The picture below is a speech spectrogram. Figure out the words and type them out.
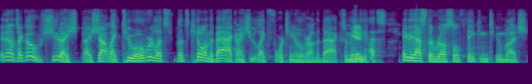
And then I was like, oh shoot, I, sh- I shot like two over. Let's let's kill on the back, and I shoot like 14 over on the back. So maybe yeah. that's maybe that's the Russell thinking too much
